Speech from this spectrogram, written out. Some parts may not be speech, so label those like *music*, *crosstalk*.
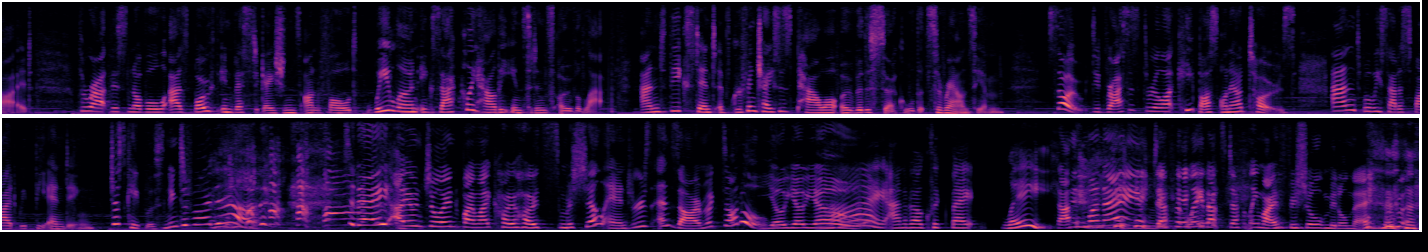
Throughout this novel, as both investigations unfold, we learn exactly how the incidents overlap and the extent of Griffin Chase's power over the circle that surrounds him. So, did Rice's thriller keep us on our toes? And were we satisfied with the ending? Just keep listening to find *laughs* out. Today, I am joined by my co hosts Michelle Andrews and Zara McDonald. Yo, yo, yo. Hi, Annabelle Clickbait Lee. That's my *laughs* name. definitely. That's definitely my official middle name. *laughs*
